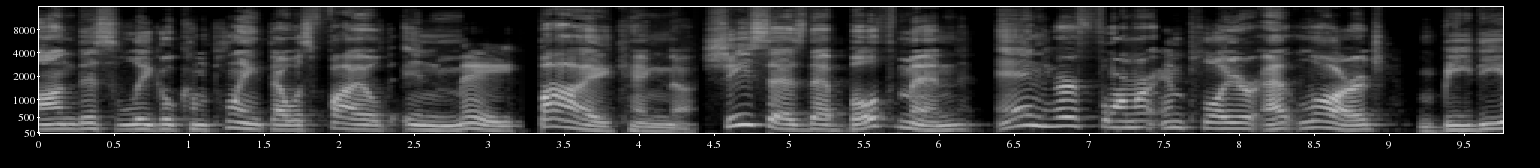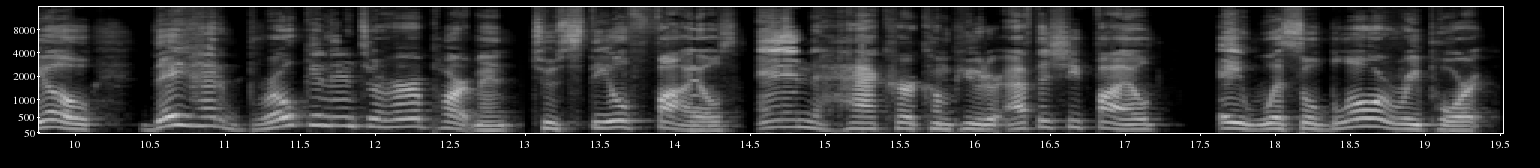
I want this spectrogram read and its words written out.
on this legal complaint that was filed in May by Kengne. She says that both men and her former employer at large BDO, they had broken into her apartment to steal files and hack her computer after she filed a whistleblower report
